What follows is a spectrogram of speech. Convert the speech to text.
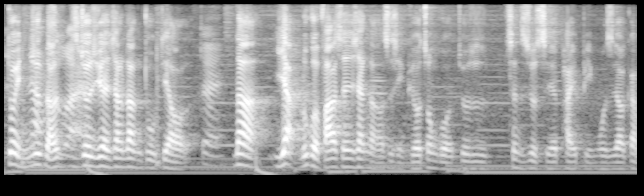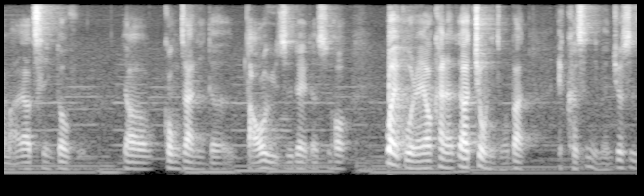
对，你就表让出来就有点像让渡掉了。对，那一样，如果发生香港的事情，比如中国就是甚至就直接派兵，或者要干嘛要吃你豆腐，要攻占你的岛屿之类的时候，外国人要看到要救你怎么办？哎，可是你们就是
